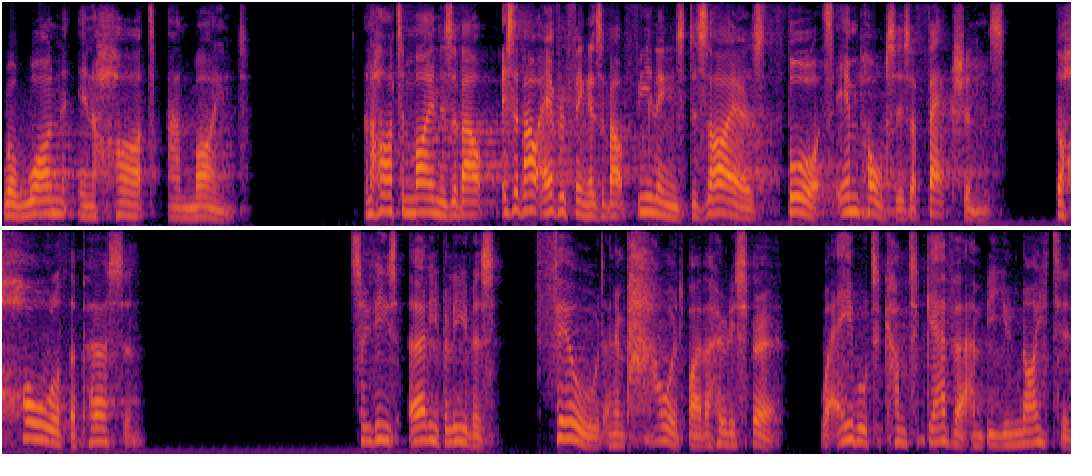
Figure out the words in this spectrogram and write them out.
were one in heart and mind. And heart and mind is about, it's about everything. It's about feelings, desires, thoughts, impulses, affections, the whole of the person. So these early believers, filled and empowered by the Holy Spirit, were able to come together and be united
